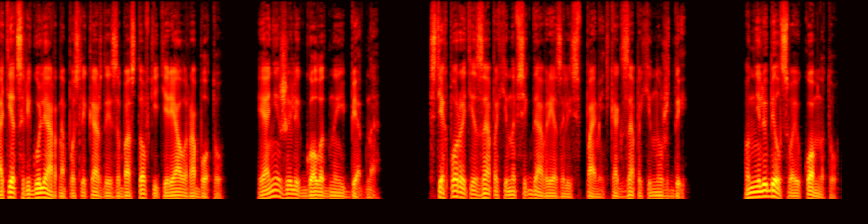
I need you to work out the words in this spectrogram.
Отец регулярно после каждой забастовки терял работу, и они жили голодно и бедно. С тех пор эти запахи навсегда врезались в память, как запахи нужды. Он не любил свою комнату,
